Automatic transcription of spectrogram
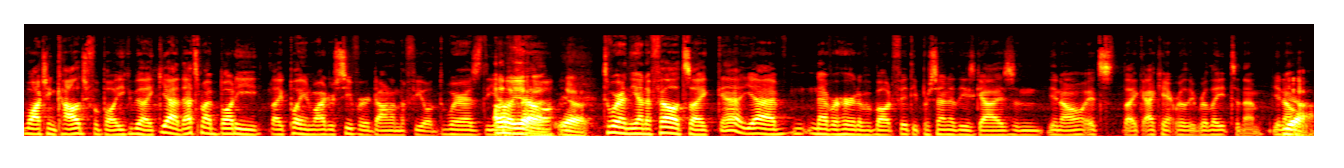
watching college football, you could be like, yeah, that's my buddy, like playing wide receiver down on the field. Whereas the oh yeah, NFL, yeah. to where in the NFL, it's like, yeah, yeah, I've never heard of about fifty percent of these guys, and you know, it's like I can't really relate to them, you know. Yeah.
